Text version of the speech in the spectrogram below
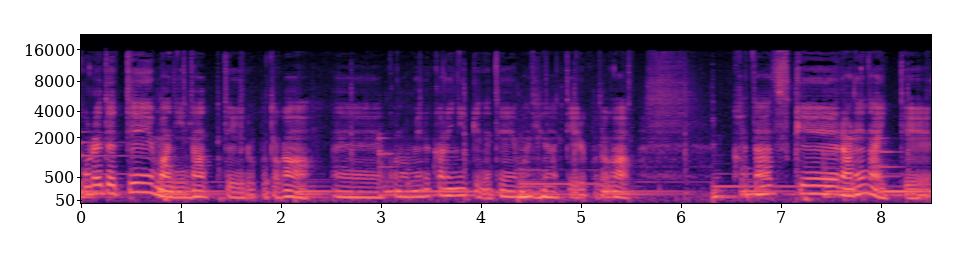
これでテーマになっていることが、えーこのメルカリ日記でテーマになっていることが片付けられないっていう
